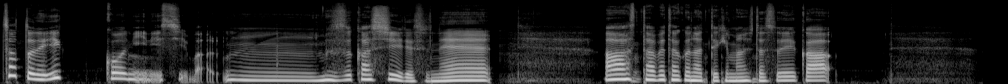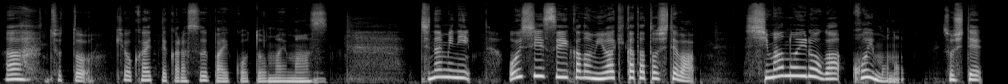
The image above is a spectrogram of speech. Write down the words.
ちょっとね、一個に絞る。うん、難しいですね。あー、食べたくなってきました、スイカ。あー、ちょっと今日帰ってからスーパー行こうと思います。ちなみに、美味しいスイカの見分け方としては、縞の色が濃いもの、そして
